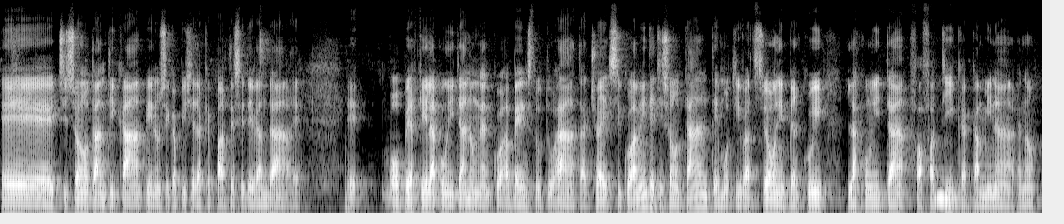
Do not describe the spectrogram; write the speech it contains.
eh, ci sono tanti capi e non si capisce da che parte si deve andare eh, o perché la comunità non è ancora ben strutturata, cioè sicuramente ci sono tante motivazioni per cui la comunità fa fatica a camminare, no?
